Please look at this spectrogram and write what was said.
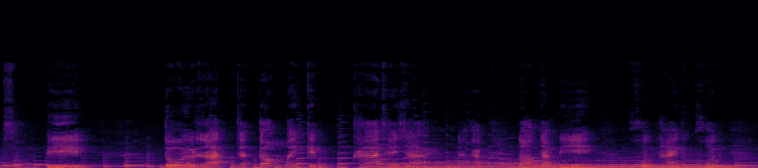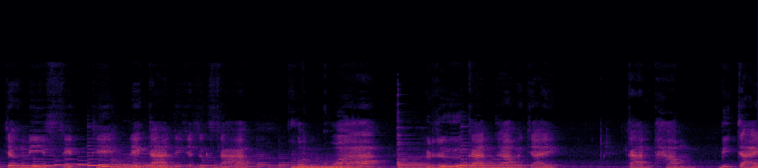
12 ปี โดยรัฐจะต้องไม่เก็บค่าใช้จ่ายนะครับ นอกจากนี้คนไทยทุกคน ยังมีสิทธิในการที่จะศึกษาค้นคว้า หรือการทำวิจัย การทำวิจัย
